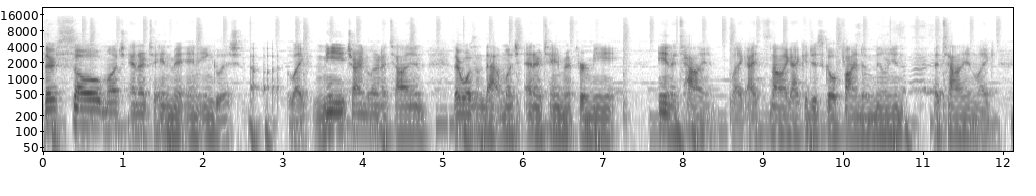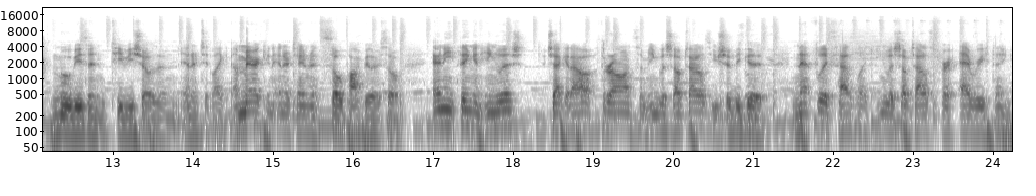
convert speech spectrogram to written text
There's so much entertainment in English. Uh, like me trying to learn Italian, there wasn't that much entertainment for me in Italian. Like I, it's not like I could just go find a million Italian like movies and TV shows and entertain like American entertainment is so popular. So anything in English, check it out. Throw on some English subtitles, you should be good. Netflix has like English subtitles for everything.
